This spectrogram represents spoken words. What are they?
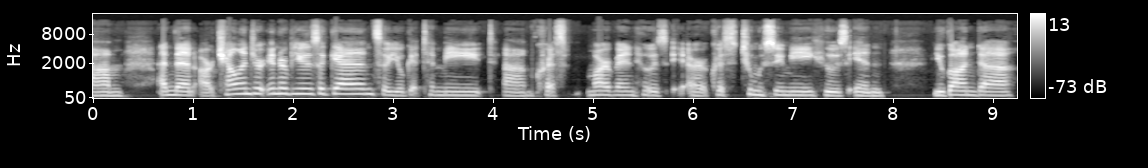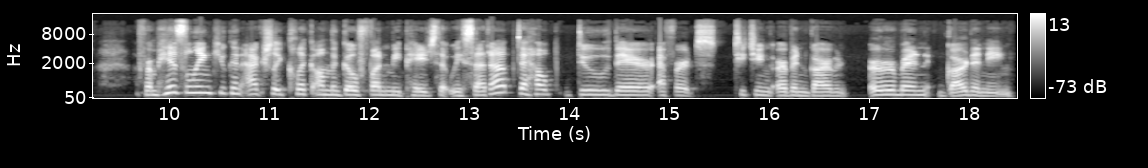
Um, and then our challenger interviews again. So you'll get to meet um, Chris Marvin, who's or Chris Tumusumi, who's in Uganda. From his link, you can actually click on the GoFundMe page that we set up to help do their efforts teaching urban garden urban gardening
